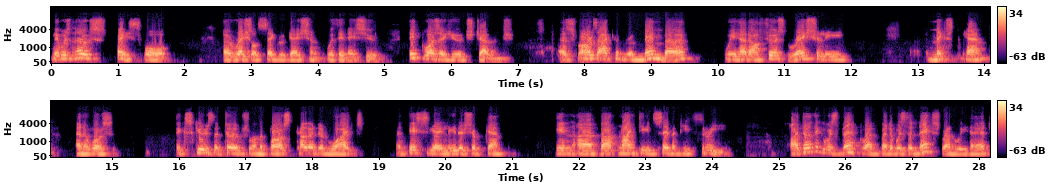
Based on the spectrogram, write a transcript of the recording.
There was no space for uh, racial segregation within su it was a huge challenge. As far as i can remember we had our first racially mixed camp and it was, excuse the terms from the past, colored and white, an SCA leadership camp in uh, about 1973. I don't think it was that one, but it was the next one we had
